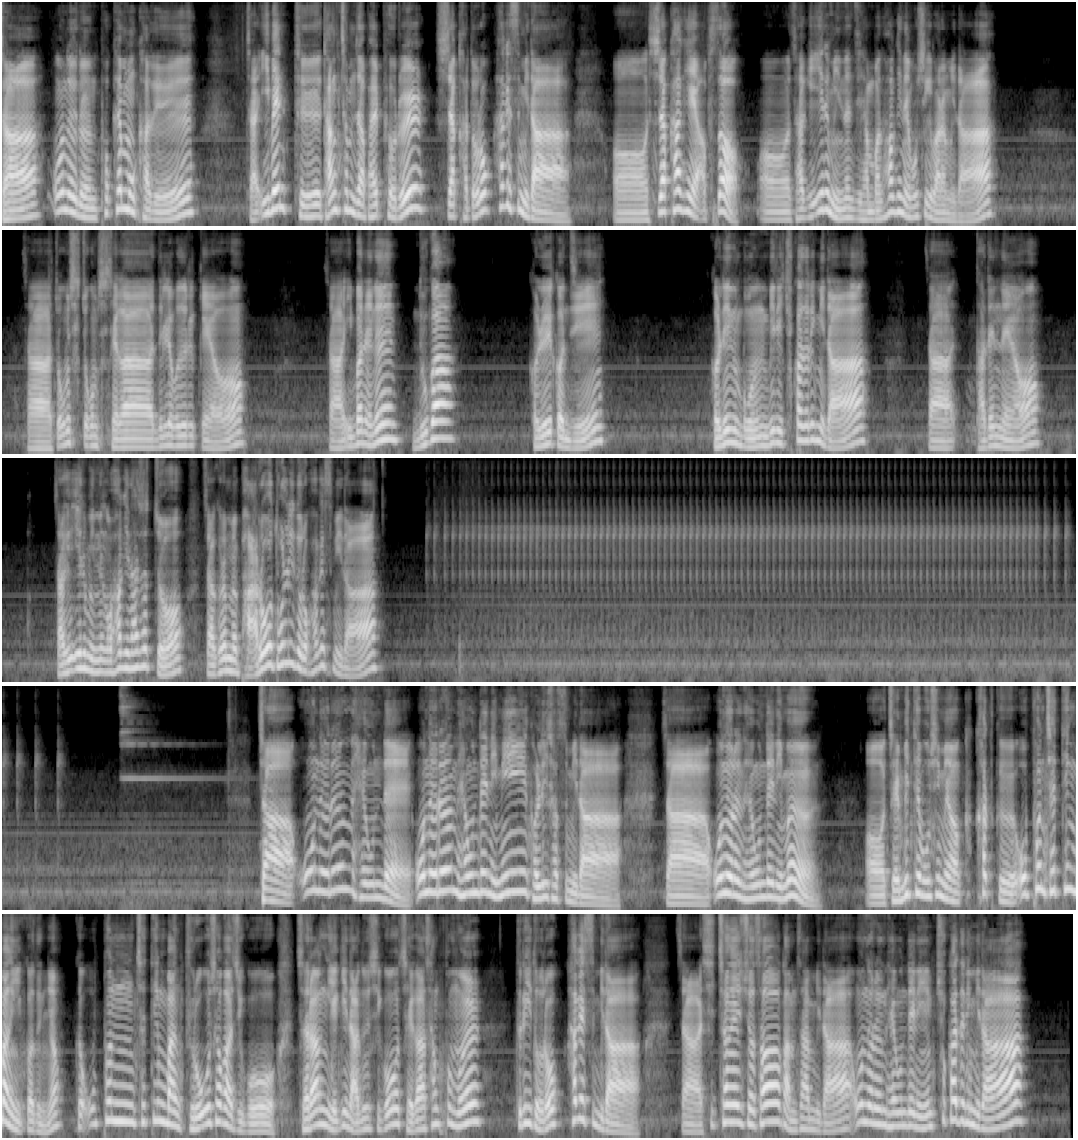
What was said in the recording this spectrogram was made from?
자, 오늘은 포켓몬 카드. 자, 이벤트 당첨자 발표를 시작하도록 하겠습니다. 어, 시작하기에 앞서, 어, 자기 이름이 있는지 한번 확인해 보시기 바랍니다. 자, 조금씩 조금씩 제가 늘려보드릴게요. 자, 이번에는 누가 걸릴 건지, 걸리는 분 미리 축하드립니다. 자, 다 됐네요. 자기 이름 있는 거 확인하셨죠? 자, 그러면 바로 돌리도록 하겠습니다. 자, 오늘은 해운대. 오늘은 해운대님이 걸리셨습니다. 자, 오늘은 해운대님은, 어, 제 밑에 보시면, 카, 그, 오픈 채팅방이 있거든요. 그 오픈 채팅방 들어오셔가지고, 저랑 얘기 나누시고, 제가 상품을 드리도록 하겠습니다. 자, 시청해주셔서 감사합니다. 오늘은 해운대님 축하드립니다.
